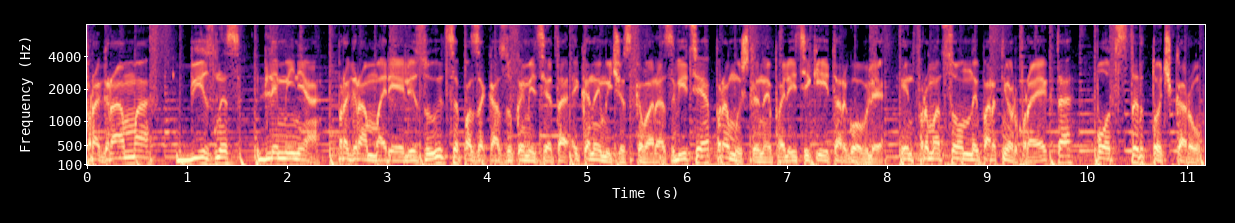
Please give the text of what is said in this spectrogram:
Программа «Бизнес для меня». Программа реализуется по заказу Комитета экономического развития, промышленной политики и торговли. Информационный партнер проекта – podster.ru.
